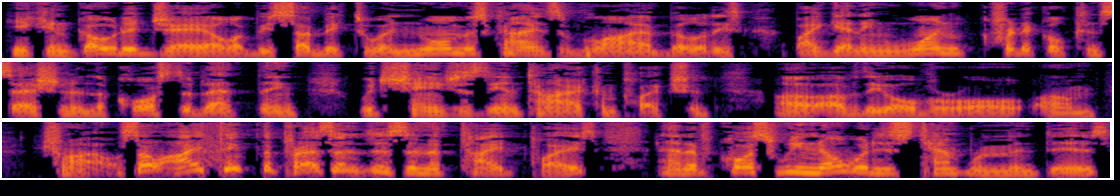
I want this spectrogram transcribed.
he can go to jail or be subject to enormous kinds of liabilities by getting one critical concession in the cost of that thing, which changes the entire complexion uh, of the overall um, trial. So I think the president is in a tight place. And of course, we know what his temperament is.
